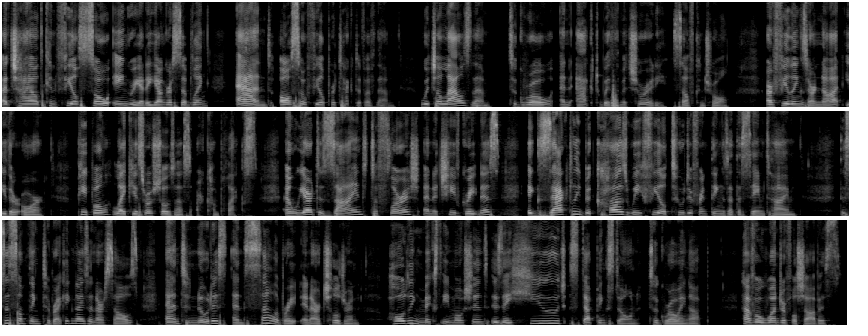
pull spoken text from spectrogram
A child can feel so angry at a younger sibling and also feel protective of them, which allows them to grow and act with maturity, self control. Our feelings are not either or. People, like Yisro shows us, are complex. And we are designed to flourish and achieve greatness exactly because we feel two different things at the same time. This is something to recognize in ourselves and to notice and celebrate in our children. Holding mixed emotions is a huge stepping stone to growing up. Have a wonderful Shabbos.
